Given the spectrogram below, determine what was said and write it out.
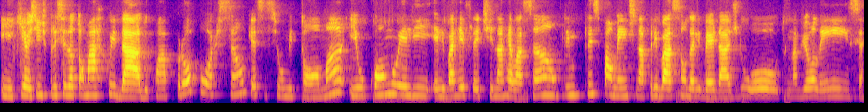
E que a gente precisa tomar cuidado com a proporção que esse ciúme toma e o como ele, ele vai refletir na relação, principalmente na privação da liberdade do outro, na violência,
